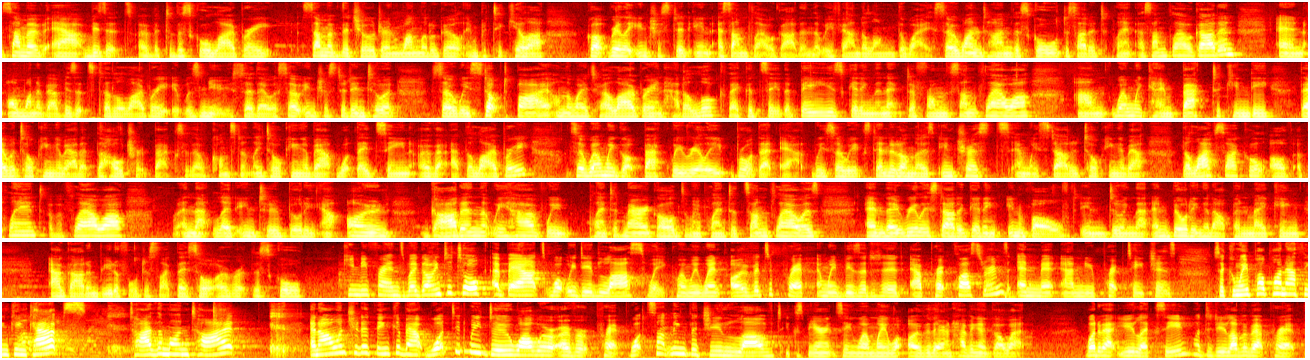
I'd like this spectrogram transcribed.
some of our visits over to the school library, some of the children, one little girl in particular, got really interested in a sunflower garden that we found along the way. So one time the school decided to plant a sunflower garden and on one of our visits to the library it was new so they were so interested into it so we stopped by on the way to our library and had a look. They could see the bees getting the nectar from the sunflower. Um, when we came back to Kindy they were talking about it the whole trip back so they were constantly talking about what they'd seen over at the library so when we got back, we really brought that out. We, so we extended on those interests and we started talking about the life cycle of a plant, of a flower, and that led into building our own garden that we have. We planted marigolds and we planted sunflowers and they really started getting involved in doing that and building it up and making our garden beautiful just like they saw over at the school. Kindy friends, we're going to talk about what we did last week when we went over to prep and we visited our prep classrooms and met our new prep teachers. So can we pop on our thinking caps, tie them on tight, and I want you to think about what did we do while we were over at prep? What's something that you loved experiencing when we were over there and having a go at? What about you, Lexi? What did you love about prep?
